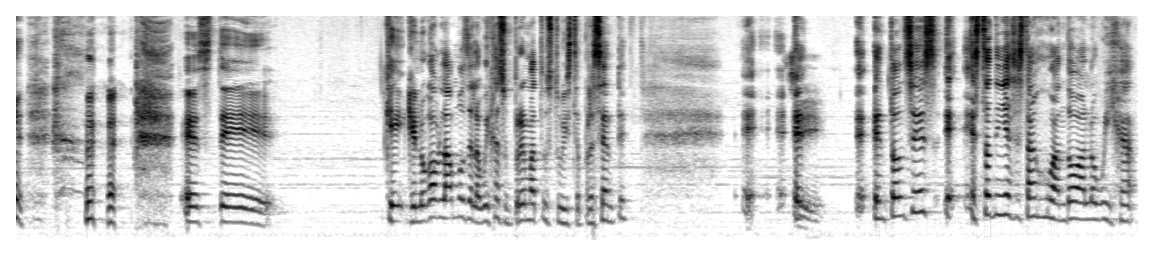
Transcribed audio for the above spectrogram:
Este. Que, que luego hablamos de la Ouija Suprema, tú estuviste presente. Eh, eh, Sí. eh, Entonces, eh, estas niñas están jugando a la Ouija,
